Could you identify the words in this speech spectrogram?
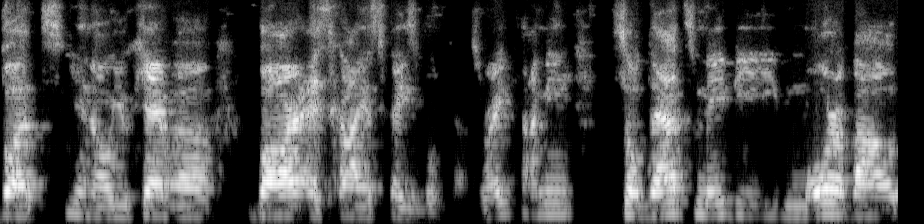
but you know you have a bar as high as facebook right i mean so that's maybe more about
